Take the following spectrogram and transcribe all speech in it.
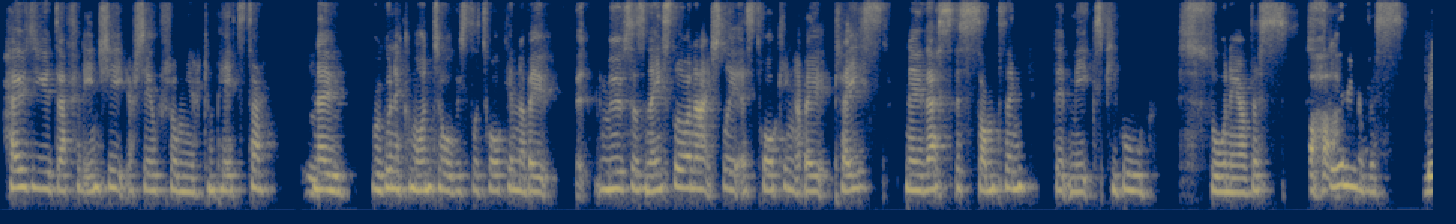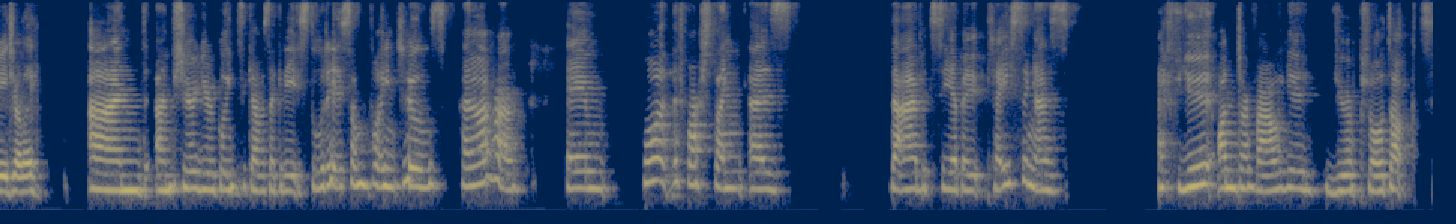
how do you differentiate yourself from your competitor? Mm-hmm. Now, we're going to come on to obviously talking about it moves us nicely on actually is talking about price. Now, this is something that makes people so nervous, uh-huh. so nervous. Majorly. And I'm sure you're going to give us a great story at some point, Jules. However, um, what the first thing is that I would say about pricing is if you undervalue your product,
